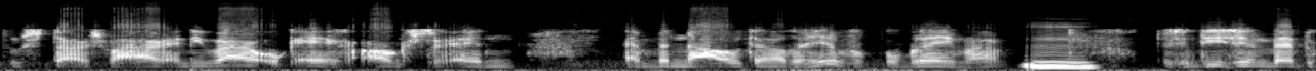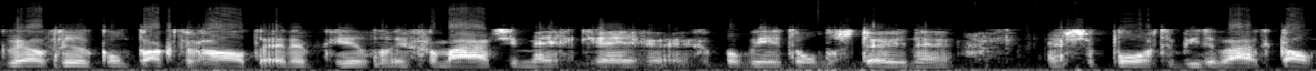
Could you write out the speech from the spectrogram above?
toen ze thuis waren. En die waren ook erg angstig en, en benauwd en hadden heel veel problemen. mm, Dus in die zin heb ik wel veel contacten gehad en heb ik heel veel informatie meegekregen en geprobeerd te ondersteunen en support te bieden waar het kan.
